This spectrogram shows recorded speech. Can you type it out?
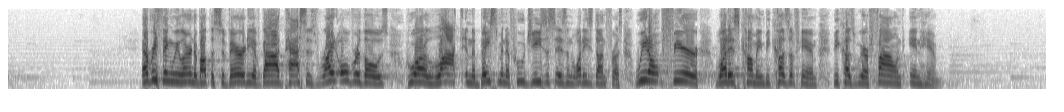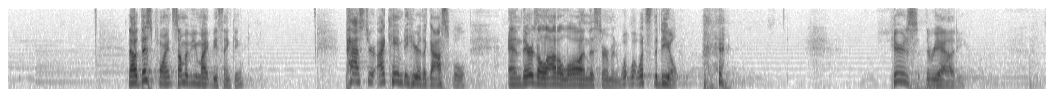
Everything we learned about the severity of God passes right over those who are locked in the basement of who Jesus is and what he's done for us. We don't fear what is coming because of him, because we are found in him. Now, at this point, some of you might be thinking, Pastor, I came to hear the gospel, and there's a lot of law in this sermon. What, what, what's the deal? Here's the reality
